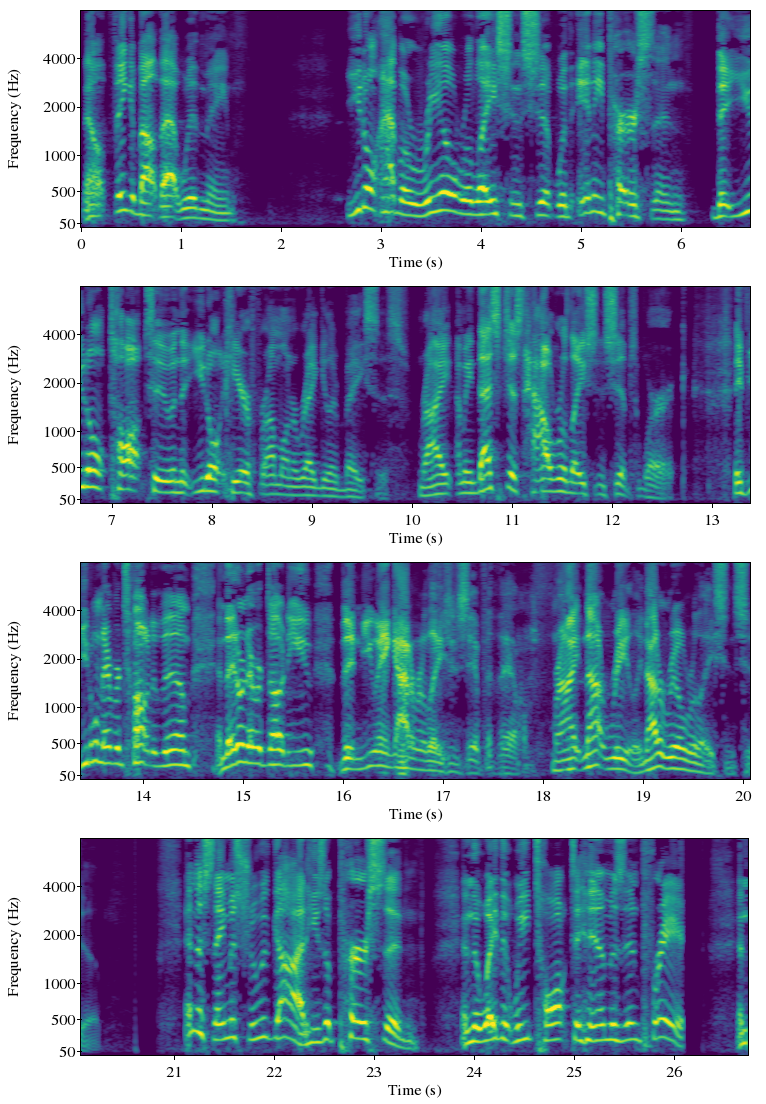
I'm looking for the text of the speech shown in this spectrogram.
Now, think about that with me. You don't have a real relationship with any person that you don't talk to and that you don't hear from on a regular basis, right? I mean, that's just how relationships work. If you don't ever talk to them and they don't ever talk to you, then you ain't got a relationship with them, right? Not really, not a real relationship. And the same is true with God. He's a person. And the way that we talk to him is in prayer. And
